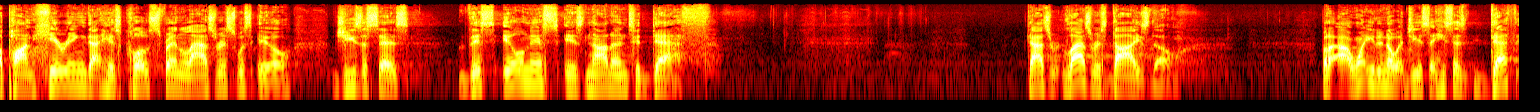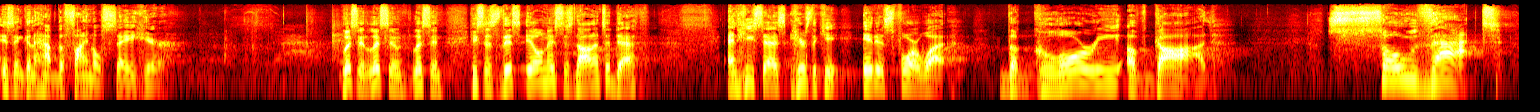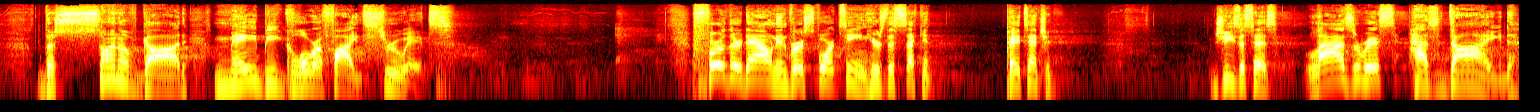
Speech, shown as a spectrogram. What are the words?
Upon hearing that his close friend Lazarus was ill, Jesus says, This illness is not unto death. Lazarus dies though. But I want you to know what Jesus said. He says, Death isn't gonna have the final say here. Listen, listen, listen. He says, This illness is not unto death and he says, here's the key it is for what? The glory of God, so that the Son of God may be glorified through it. Further down in verse 14, here's the second. Pay attention. Jesus says, Lazarus has died,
